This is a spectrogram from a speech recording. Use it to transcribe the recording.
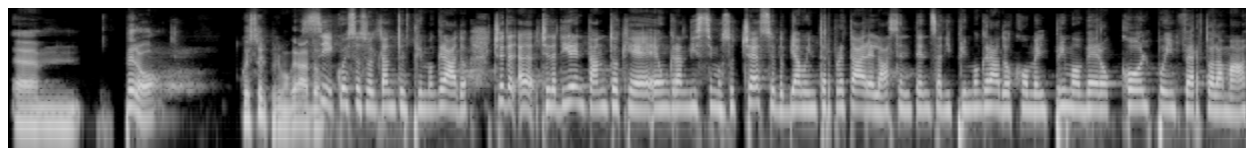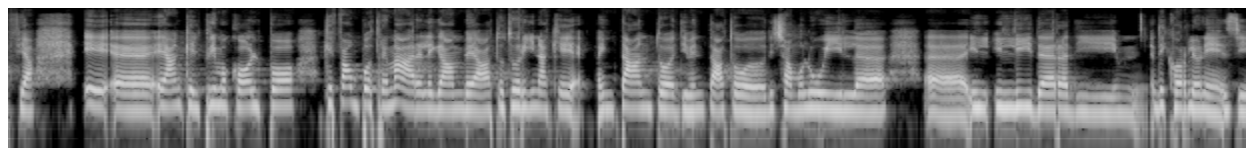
Um, però questo è il primo grado. Sì, questo è soltanto il primo grado. C'è da, eh, c'è da, dire intanto che è un grandissimo successo e dobbiamo interpretare la sentenza di primo grado come il primo vero colpo inferto alla mafia e eh, è anche il primo colpo che fa un po' tremare le gambe a Totorina che intanto è diventato, diciamo, lui il, eh, il, il leader di, dei Corleonesi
